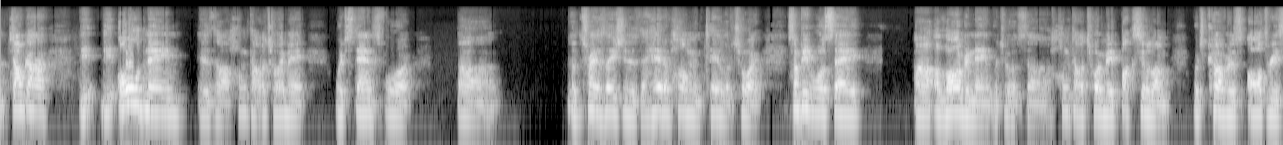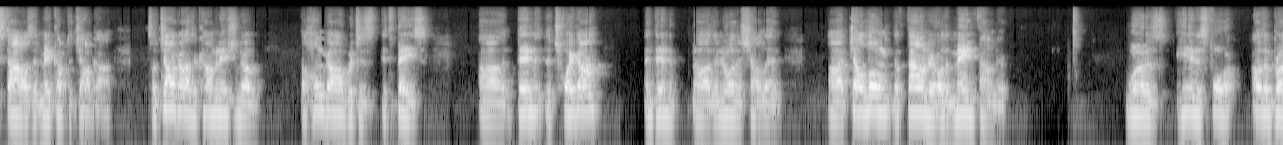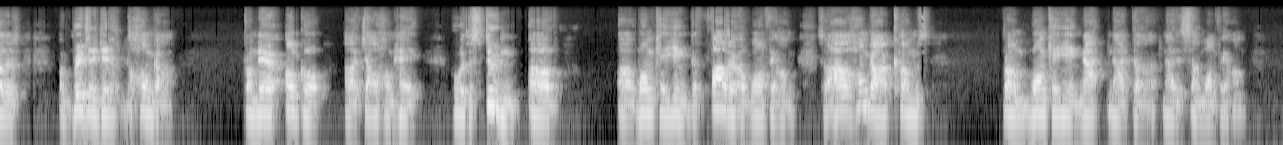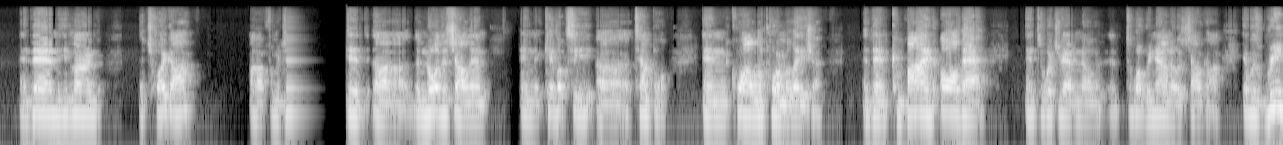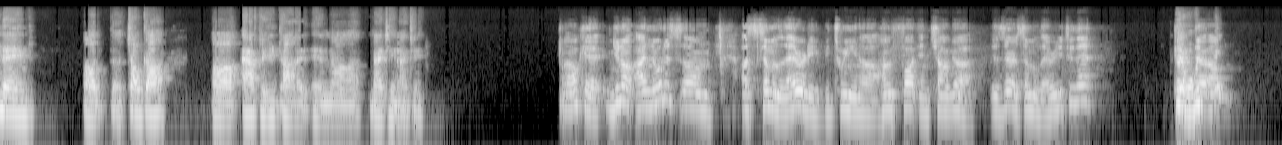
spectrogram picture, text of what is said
the, the old name is uh, Hong Tao Choi Mei, which stands for, uh, the translation is the head of Hong and tail of Choi. Some people will say uh, a longer name, which was uh, Hong Tao Choi Mei Bak Siu which covers all three styles that make up the Jow Ga. So Jow Ga is a combination of the Hong Ga, which is its base, uh, then the Choi Ga, and then uh, the Northern Shaolin. Uh, Jow Lung, the founder or the main founder, was he and his four other brothers originally did the Hong Ga from their uncle, uh, Jow Hong Hei, who was a student of uh, Wong Kei Ying, the father of Wong Fei Hong. So our Hong Ga comes from Wong Kei Ying, not not uh, not his son Wong Fei Hong. And then he learned the Choi Ga uh, from did uh, the Northern Shaolin in the Si uh, Temple in Kuala Lumpur, Malaysia, and then combined all that into what you have known to what we now know as Jow Ga. It was renamed uh, Jow Ga uh, after he died in uh, 1919. Okay, you know, I noticed um a similarity between uh Hung Fut and Jow Ga. Is there a similarity to that? Yeah, well, we, um,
